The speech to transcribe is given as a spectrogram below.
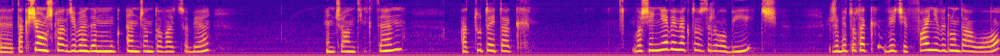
y, ta książka, gdzie będę mógł enchantować sobie. Enchanting ten. A tutaj tak właśnie nie wiem jak to zrobić, żeby to tak, wiecie, fajnie wyglądało.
